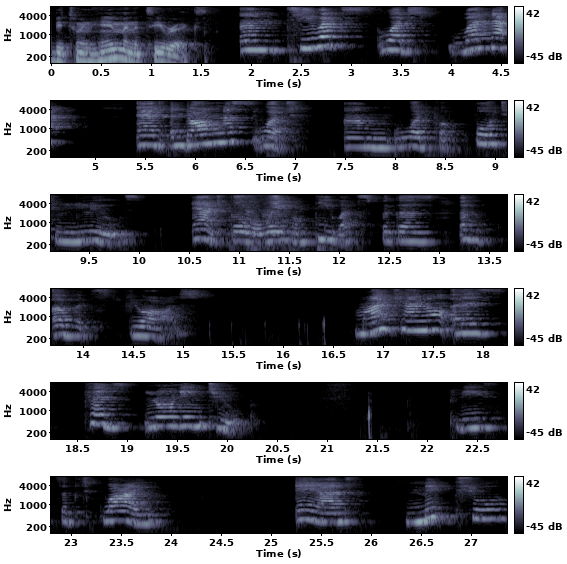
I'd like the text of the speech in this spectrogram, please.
between him and a T-Rex? Um, T-Rex would run that, and Indominus would, um, would prefer to lose and go away from T-Rex because of, of its jaws. My channel is Kids Learning Tube. Please subscribe and make sure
